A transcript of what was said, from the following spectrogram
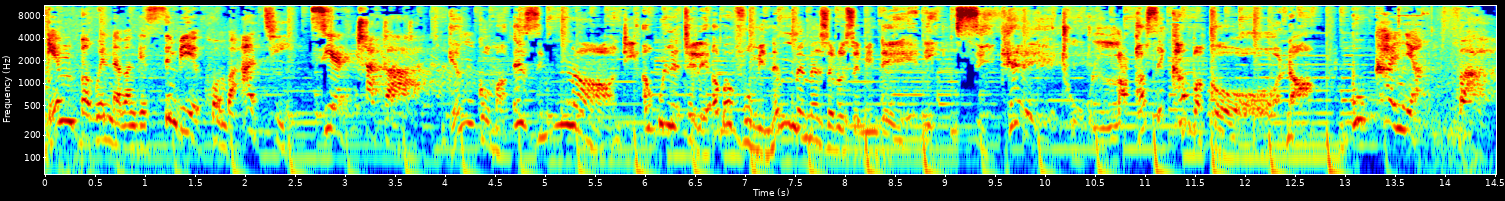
Ngemva kwendaba ngesimbi yekhomba athi siyatshakala ngengoma ezimnandi akulethele abavumi nememezelo zemindeni. Sikhethu lapha sikhamba khona. Kukhanya ba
